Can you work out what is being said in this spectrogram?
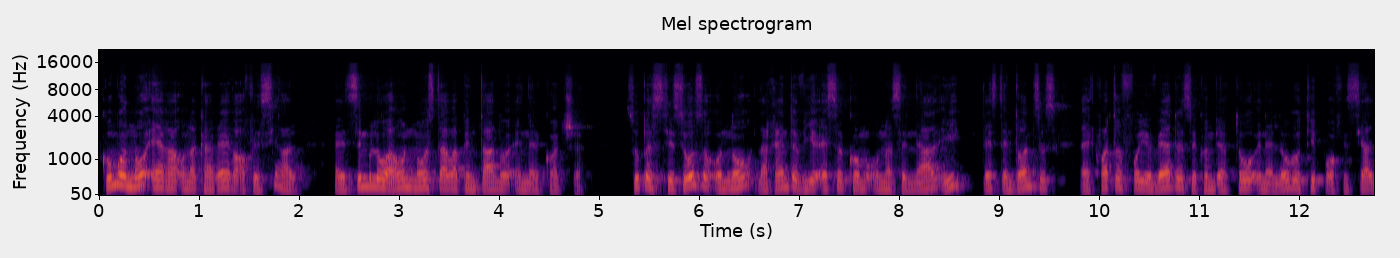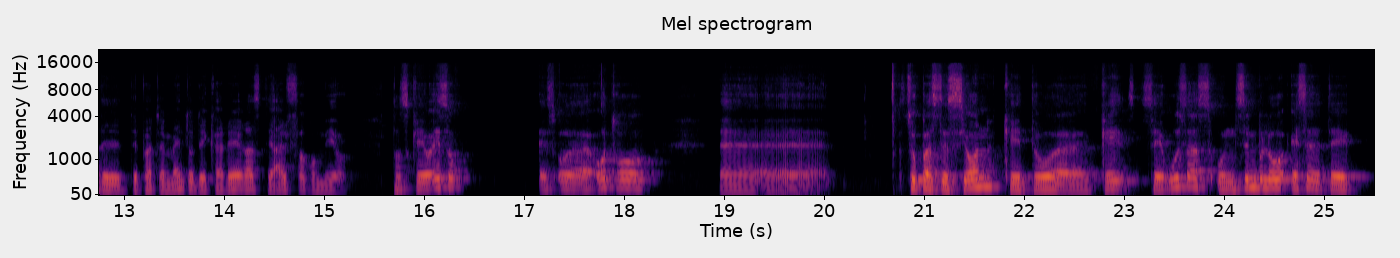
Como no era una carrera oficial, el símbolo aún no estaba pintado en el coche. Supersticioso o no, la gente vio eso como una señal y, desde entonces, el cuatrofolio verde se convirtió en el logotipo oficial del Departamento de Carreras de Alfa Romeo. Entonces, creo eso es uh, otro eh, eh, superstición que, tú, que si usas un símbolo, ese te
